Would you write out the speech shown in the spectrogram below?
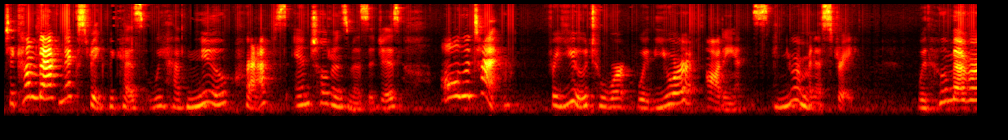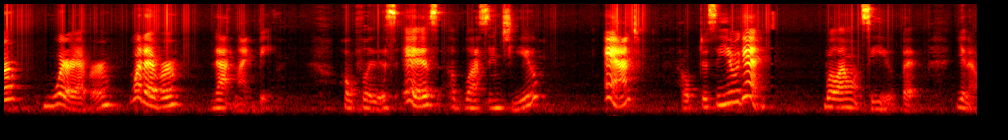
to come back next week because we have new crafts and children's messages all the time for you to work with your audience and your ministry, with whomever, wherever, whatever that might be. Hopefully this is a blessing to you and hope to see you again. Well, I won't see you, but you know,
